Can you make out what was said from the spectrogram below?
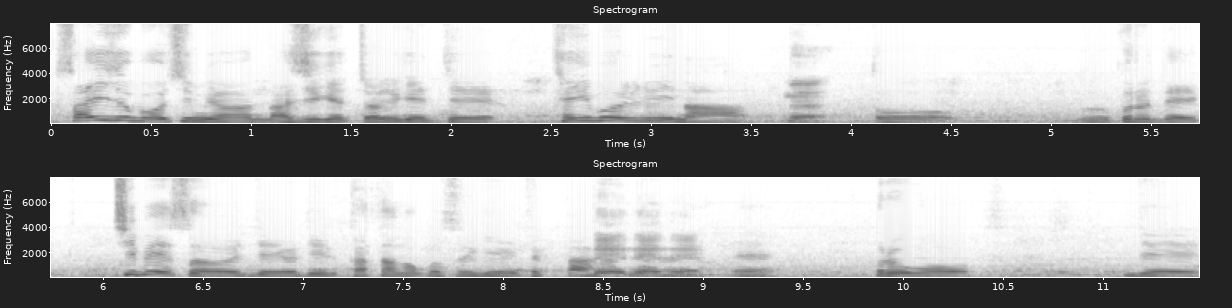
사이즈 보시면 아시겠죠? 이게 이제 테이블 위나 네. 또 어, 그런데 집에서 이제 어디 갖다 놓고 쓰기에 적당한 네, 네, 네. 예. 그리고 이제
